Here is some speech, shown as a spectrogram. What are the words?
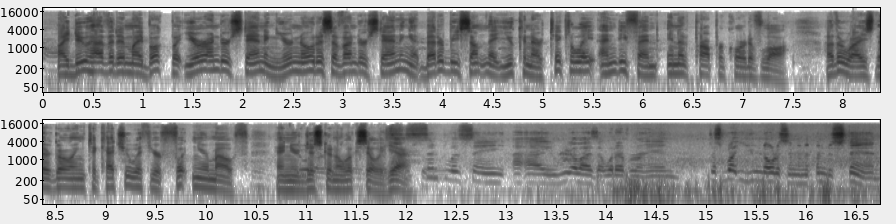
or I do have it in my book, but your understanding, your notice of understanding, it better be something that you can articulate and defend in a proper court of law. Otherwise, they're going to catch you with your foot in your mouth, and you're just going to look silly. Yeah. As simple as saying, I, I realize that whatever, and just what you notice and understand,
